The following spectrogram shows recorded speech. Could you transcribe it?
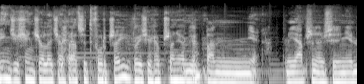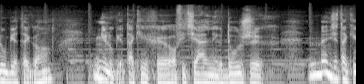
50-lecia pracy twórczej Wojciecha Przoniaka? Pan nie. Ja przynajmniej nie lubię tego. Nie lubię takich e, oficjalnych, dużych. Będzie taki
